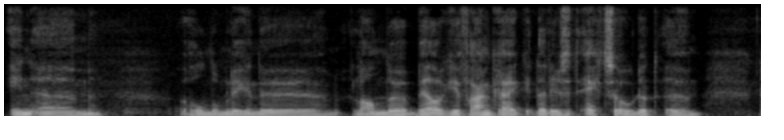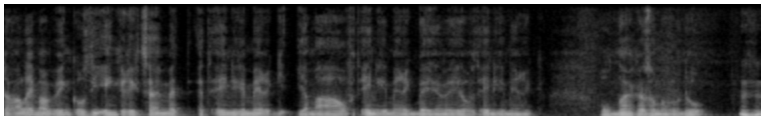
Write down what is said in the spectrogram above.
In ehm, rondomliggende landen, België, Frankrijk, daar is het echt zo dat ehm, daar alleen maar winkels die ingericht zijn met het enige merk Yamaha of het enige merk BMW of het enige merk Honda, ga zo maar wel door. Mhm.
